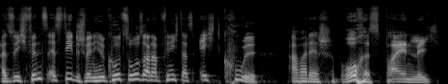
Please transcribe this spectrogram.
Also ich finde es ästhetisch. Wenn ich eine kurze Hose habe, finde ich das echt cool. Aber der Spruch ist peinlich.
